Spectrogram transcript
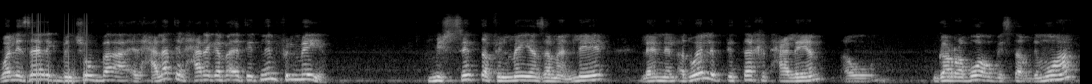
ولذلك بنشوف بقى الحالات الحرجة بقت 2% مش 6% زمان. ليه؟ لأن الأدوية اللي بتتاخد حاليا أو جربوها وبيستخدموها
